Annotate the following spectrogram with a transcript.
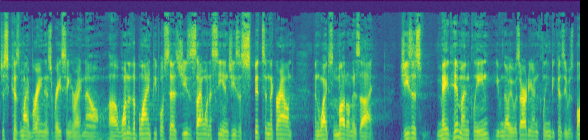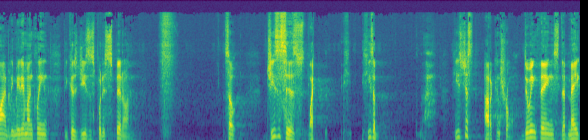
just because my brain is racing right now. Uh, one of the blind people says, Jesus, I want to see. And Jesus spits in the ground and wipes mud on his eye. Jesus made him unclean, even though he was already unclean because he was blind, but he made him unclean because Jesus put his spit on him. So Jesus is like, he, he's a, he's just out of control, doing things that make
